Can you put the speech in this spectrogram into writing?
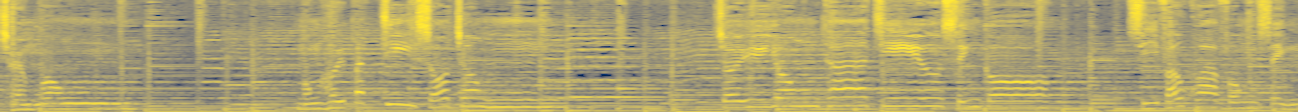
长梦，梦去不知所踪。醉拥他朝醒觉，是否跨风成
